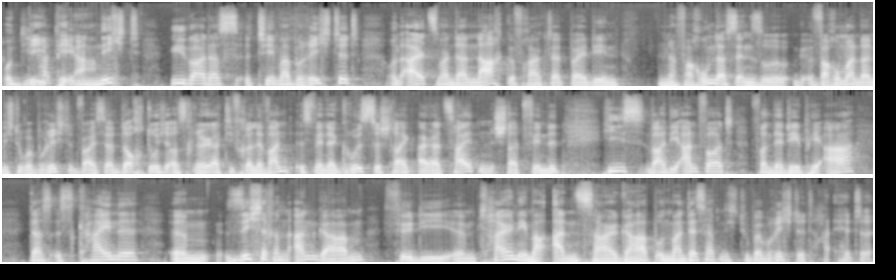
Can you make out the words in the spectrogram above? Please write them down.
Und die hat DPA. eben nicht über das Thema berichtet. Und als man dann nachgefragt hat bei denen, na, warum das denn so, warum man da nicht darüber berichtet, weil es ja doch durchaus relativ relevant ist, wenn der größte Streik aller Zeiten stattfindet, hieß, war die Antwort von der DPA, dass es keine ähm, sicheren Angaben für die ähm, Teilnehmeranzahl gab und man deshalb nicht darüber berichtet hätte.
